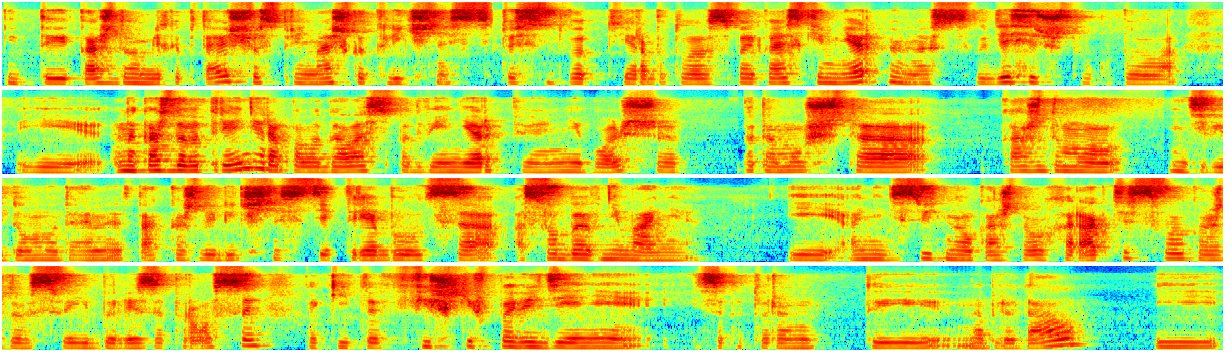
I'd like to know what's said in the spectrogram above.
И ты каждого млекопитающего воспринимаешь как личность. То есть вот я работала с байкальскими нерпами, у нас 10 штук было. И на каждого тренера полагалось по две нерпи, не больше, потому что каждому индивидууму, да, именно так, каждой личности требуется особое внимание. И они действительно у каждого характер свой, у каждого свои были запросы, какие-то фишки в поведении, за которыми ты наблюдал и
